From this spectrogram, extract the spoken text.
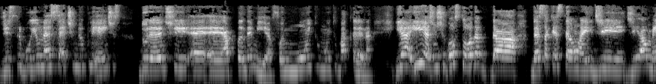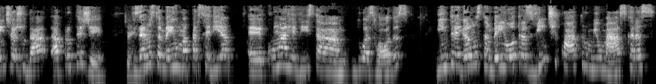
distribuiu né, 7 mil clientes durante é, é, a pandemia. Foi muito, muito bacana. E aí a gente gostou da, da dessa questão aí de, de realmente ajudar a proteger. Sim. Fizemos também uma parceria é, com a revista Duas Rodas, e entregamos também outras 24 mil máscaras.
